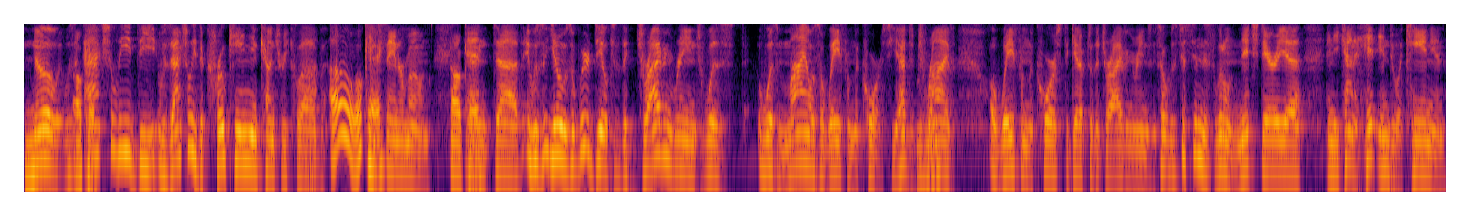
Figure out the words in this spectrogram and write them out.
No, it was okay. actually the it was actually the Crow Canyon Country Club. Oh, okay. In San Ramon. Okay. And uh, it was you know it was a weird deal because the driving range was was miles away from the course. You had to mm-hmm. drive mm-hmm. away from the course to get up to the driving range, and so it was just in this little niched area, and you kind of hit into a canyon.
